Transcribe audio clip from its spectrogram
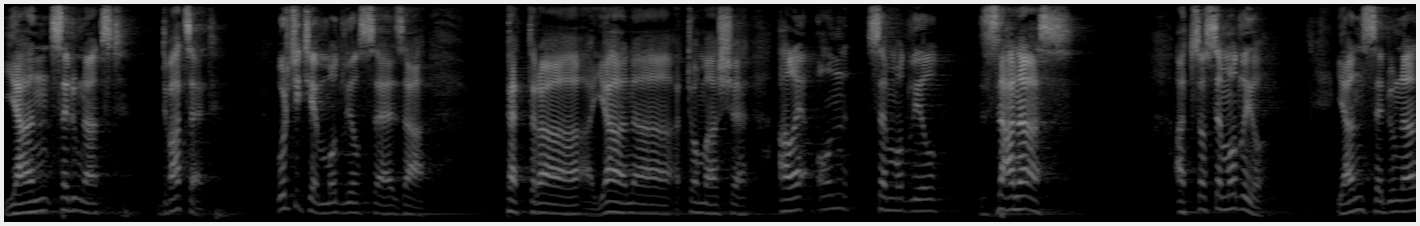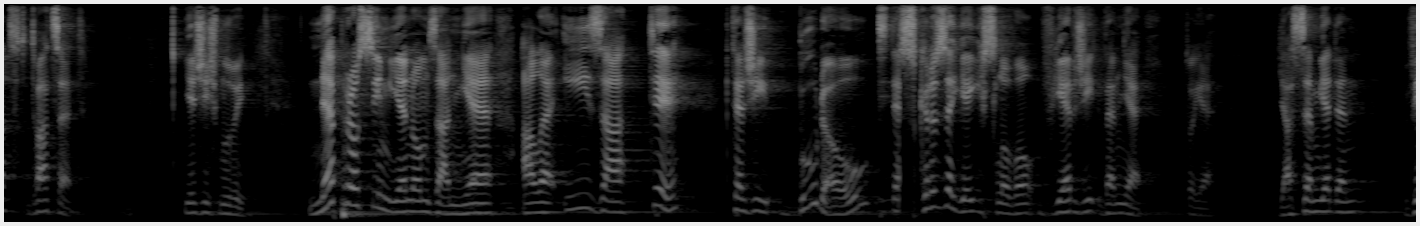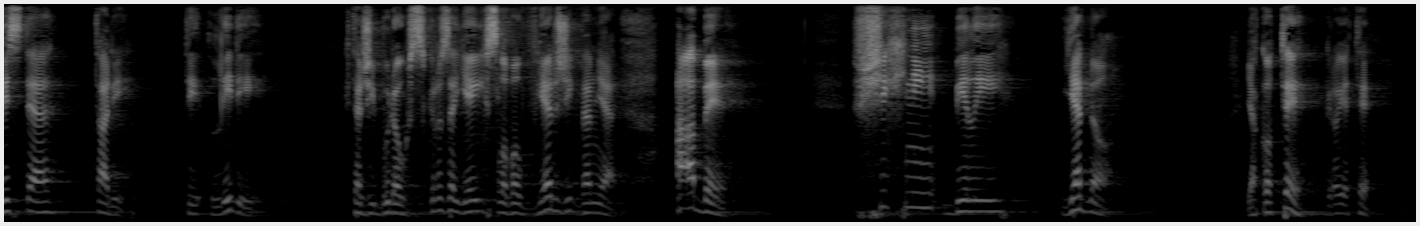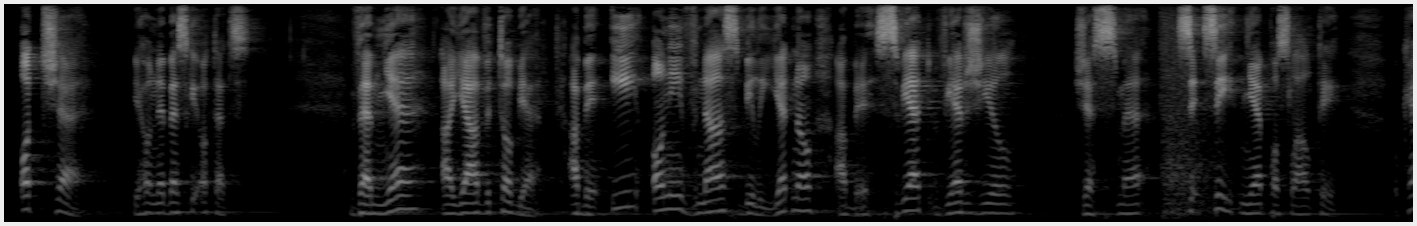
Jan 17, 20. Určitě modlil se za Petra a Jana a Tomáše, ale on se modlil za nás. A co se modlil? Jan 17, 20. Ježíš mluví. Neprosím jenom za ně, ale i za ty, kteří budou skrze jejich slovo věřit ve mně. To je, já jsem jeden, vy jste tady. Ty lidi, kteří budou skrze jejich slovo věřit ve mně, aby všichni byli jedno. Jako ty. Kdo je ty? Otče, jeho nebeský otec. Ve mně a já v tobě. Aby i oni v nás byli jedno, aby svět věřil, že jsme, si, si mě poslal ty. OK,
